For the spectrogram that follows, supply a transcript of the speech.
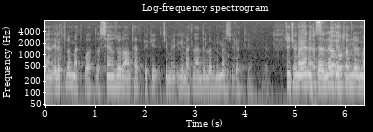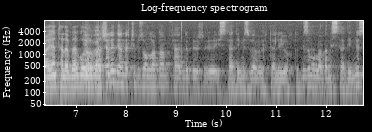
yəni elektron mətbuatda senzuranın tətbiqi kimi qiymətləndirilə bilməz ki? Qətiyyən. Çünki müəyyən öhdəliklər götürülür, müəyyən tələblər qoyulur qarşı. Öhdəlik deyəndə ki, biz onlardan fərqli bir e, istədiyimiz və öhdəlik yoxdur. Bizim onlardan istədiyimiz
